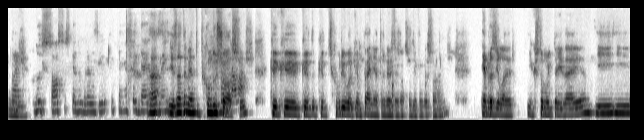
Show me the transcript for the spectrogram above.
Um dos sócios que é do Brasil que tem essa ideia ah, também. Exatamente, porque um dos sócios que, que, que, que, descobriu a campanha através das nossas divulgações é brasileiro e gostou muito da ideia e, e,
